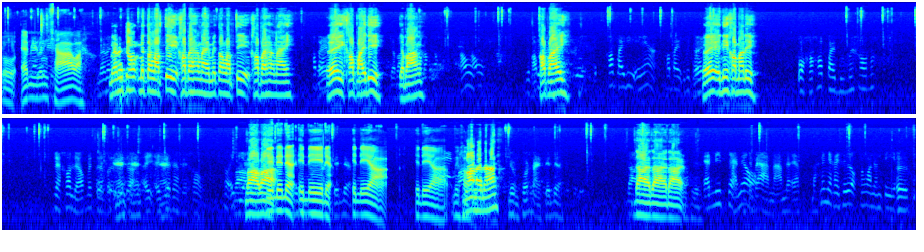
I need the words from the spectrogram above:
โอ้เก็บแอดมินแม่งช้าว่ะไม่ไม่ต้องไม่ต้องรับตี้เข้าไปข้างในไม่ต้องรับตี้เข้าไปข้างในเข้าไปเฮ้ยเข้าไปดิอย่าบังเอ้าเข้าไปเข้าไปดิไอ้เนี่ยเข้าไปกูไปเฮ้ยไอ้นี่เข้ามาดิบอกเขาเข้าไปมึงไม่เข้าเนาะเนี่ยเข้าแล้วไม่เตือนประตูด้วยไอ้ไอ้เจ้าเนี่ยไม่เข้าว่าว่าเนี่ยเนี่ยเนี่ย NA เนี่ย NA อะ NA อะไม่เข้าว่าอะไรนะเดี๋ยวผมโพสต์หลายเซตเดี๋ยวได้ได้ได้โอเคแอดมิดแจกไม่ออกไปอาบน้ำแล้วแอดไม่มีใครซื้อหรอกทั้งวันทั้งปีเออกู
